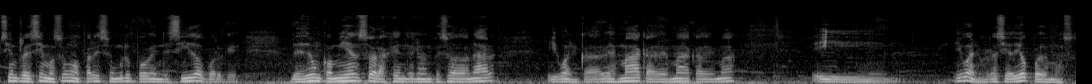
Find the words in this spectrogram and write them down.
siempre decimos, somos parece un grupo bendecido porque desde un comienzo la gente nos empezó a donar y bueno, cada vez más, cada vez más, cada vez más. Y, y bueno, gracias a Dios podemos,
